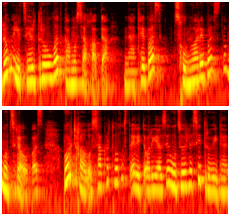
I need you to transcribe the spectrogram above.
რომელიც ერთდროულად გამოსახავდა ნათებას, ცხუნვარებას და მოძრაობას. ბორჯღალო საქართველოს ტერიტორიაზე უძველესი დროიდან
